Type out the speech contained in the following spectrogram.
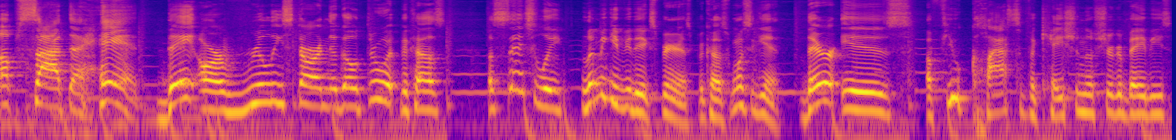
upside the head. They are really starting to go through it because essentially, let me give you the experience because once again, there is a few classification of sugar babies.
